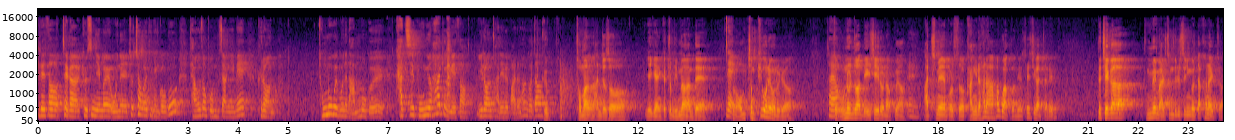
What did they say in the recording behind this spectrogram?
그래서 제가 교수님을 오늘 초청을 드린 거고 장우성 본부장님의 그런 종목을 보는 안목을 같이 공유하기 위해서 이런 자리를 마련한 거죠. 그 저만 앉아서 얘기하니까 좀 민망한데 네, 저는 엄청 피곤해 오늘요. 전 저요. 오늘도 한 4시에 일어났고요. 네. 아침에 벌써 강의를 하나 하고 왔거든요 3시간짜리를. 근데 제가 분명히 말씀드릴 수 있는 건 딱 하나 있죠.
